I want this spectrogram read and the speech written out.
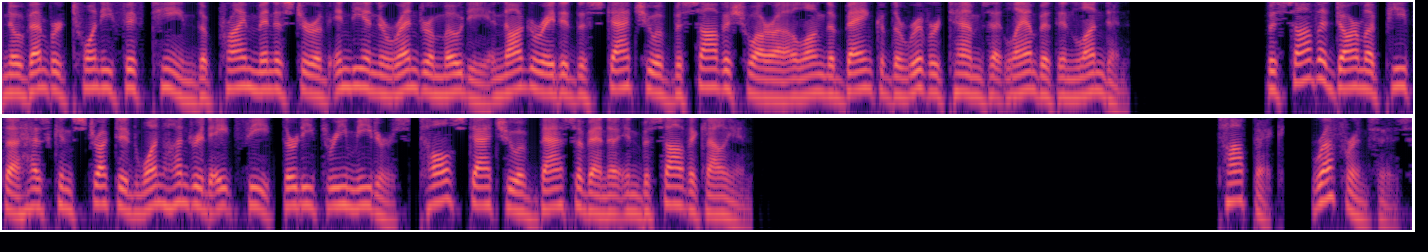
November 2015 the Prime Minister of India Narendra Modi inaugurated the statue of Basaveshwara along the bank of the River Thames at Lambeth in London. Basava Dharma Pitha has constructed 108 feet 33 meters tall statue of Basavanna in Basavakalyan. References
